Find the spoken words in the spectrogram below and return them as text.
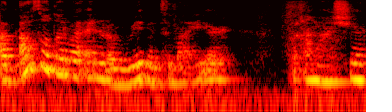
I also thought about adding a ribbon to my hair, but I'm not sure.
